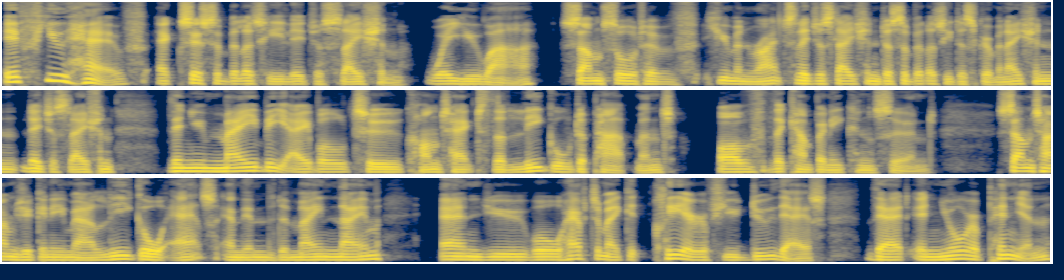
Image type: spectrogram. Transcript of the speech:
If you have accessibility legislation where you are, some sort of human rights legislation, disability discrimination legislation, then you may be able to contact the legal department of the company concerned. Sometimes you can email legal at and then the domain name, and you will have to make it clear if you do that, that in your opinion,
